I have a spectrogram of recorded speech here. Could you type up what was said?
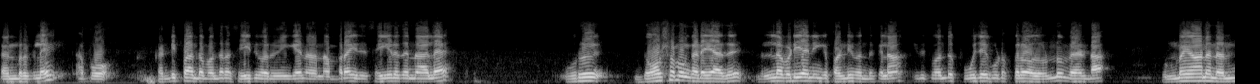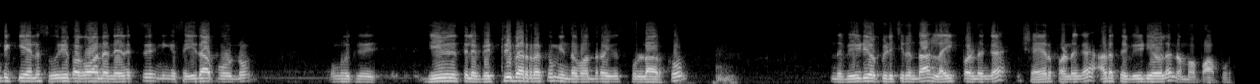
நண்பர்களே அப்போ கண்டிப்பா அந்த மந்திரம் செய்து வருவீங்க. நான் நம்புறேன். இது செய்யறதுனால ஒரு தோஷமும் கிடையாது. நல்லபடியா நீங்க பண்ணி வந்துக்கலாம். இதுக்கு வந்து பூஜை கொடுக்கறோம் அது ஒன்றும் வேண்டாம். உண்மையான நம்பிக்கையில சூரிய பகவானை நினைத்து நீங்க செய்தா போடணும் உங்களுக்கு ஜீவிதத்துல வெற்றி பெறக்கும் இந்த மந்திரம் யூஸ்ஃபுல்லா இருக்கும். இந்த வீடியோ பிடிச்சிருந்தா லைக் பண்ணுங்க ஷேர் பண்ணுங்க. அடுத்த வீடியோவில் நம்ம பார்ப்போம்.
